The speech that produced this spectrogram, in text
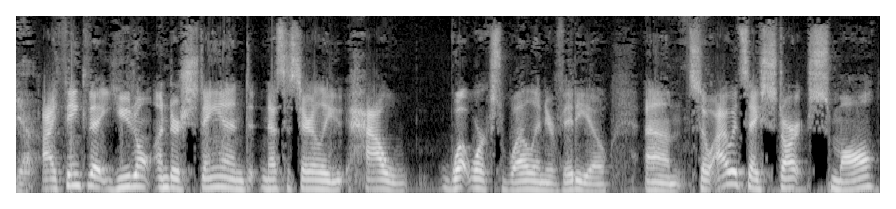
yeah. I think that you don't understand necessarily how what works well in your video. Um, so I would say start small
